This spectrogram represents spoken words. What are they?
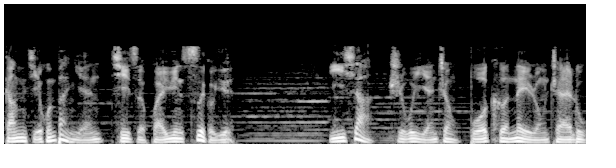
刚结婚半年，妻子怀孕四个月。以下是魏延正博客内容摘录：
